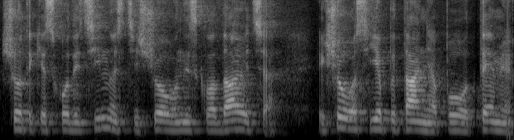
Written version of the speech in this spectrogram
що таке сходи цінності, що вони складаються. Якщо у вас є питання по темі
